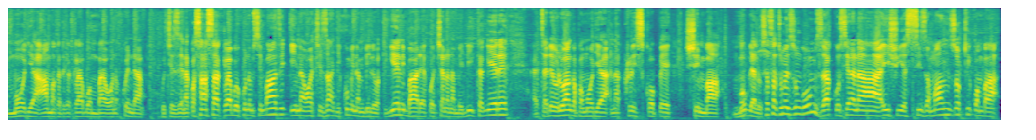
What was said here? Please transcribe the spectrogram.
uh, moja ama katika klabu ambayo wanakwenda kuchezea, na kwa sasa klabu ya kunda Msimbazi ina wachezaji kumi na mbili wa kigeni baada ya kuachana na Medi Kagere, uh, Tadeo Lwanga pamoja na Chris Kope Shimba Mugalu. Sasa tumezungumza kuhusiana na ishu ya Siza Manzoki kwamba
